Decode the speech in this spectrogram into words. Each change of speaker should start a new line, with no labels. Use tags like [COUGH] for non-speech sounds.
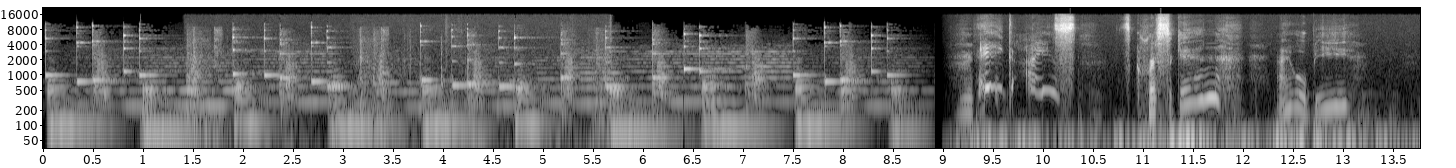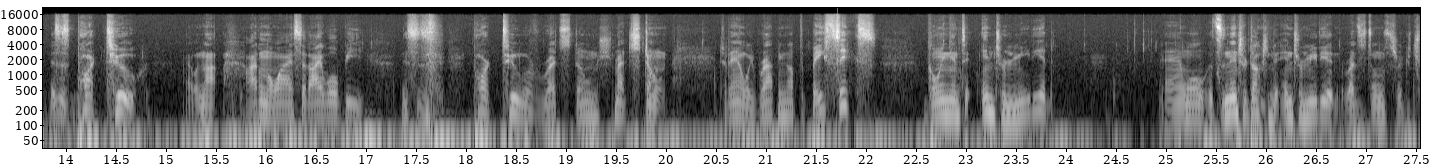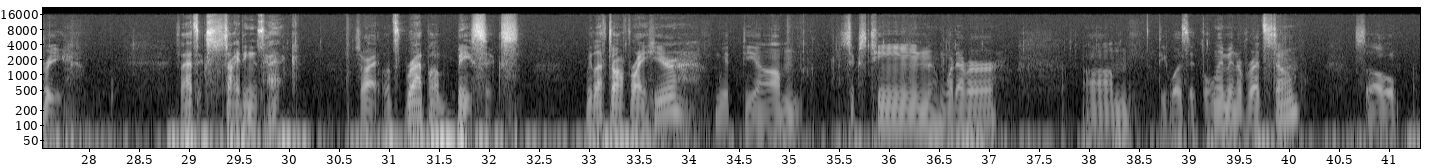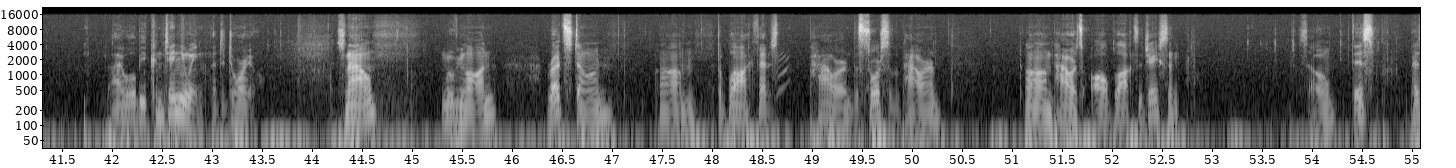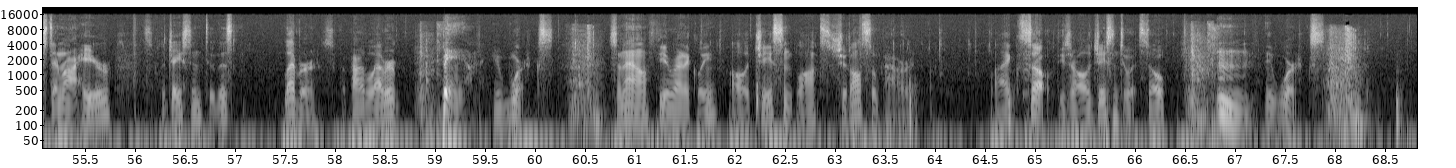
Hey guys! It's Chris again. I will be... This is part two. I will not... I don't know why I said I will be. This is part two of Redstone Schmedstone. Today I'll be wrapping up the basics, going into intermediate, and well, it's an introduction to intermediate redstone circuitry. So that's exciting as heck. So alright, let's wrap up basics. We left off right here with the um 16 whatever um the was it the limit of redstone. So I will be continuing the tutorial. So now, moving on, redstone, um, the block that is powered, the source of the power, um, powers all blocks adjacent. So this piston right here is adjacent to this lever. So if I power the lever, BAM! It works. So now, theoretically, all adjacent blocks should also power it. Like so. These are all adjacent to it, so, mm, it works.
